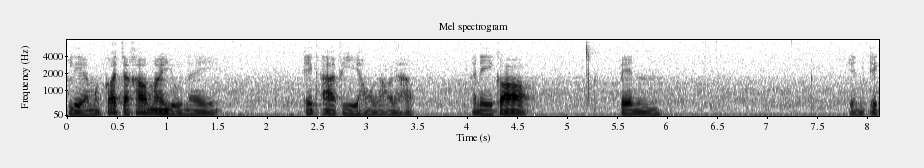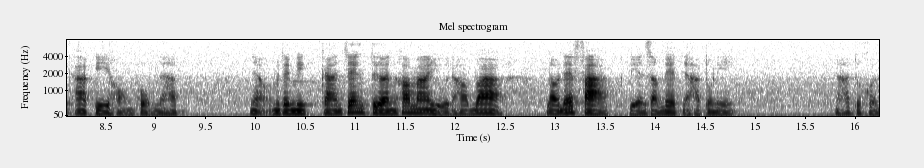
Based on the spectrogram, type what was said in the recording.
เหรียญมันก็จะเข้ามาอยู่ใน XRP ของเรานะครับ อันนี้ก็เป็นเหรียญ XRP ของผมนะครับ เนี่ยมันจะมีการแจ้งเตือนเข้ามาอยู่นะครับว่าเราได้ฝากเหรียญสำเร็จนะครับตรงนี้นะครับทุกคน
